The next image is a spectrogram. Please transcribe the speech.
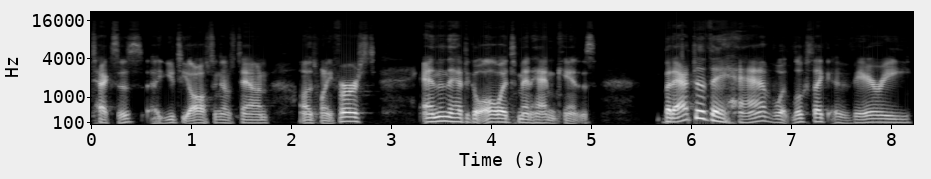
Texas. Uh, UT Austin comes down on the 21st, and then they have to go all the way to Manhattan, Kansas. But after they have what looks like a very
